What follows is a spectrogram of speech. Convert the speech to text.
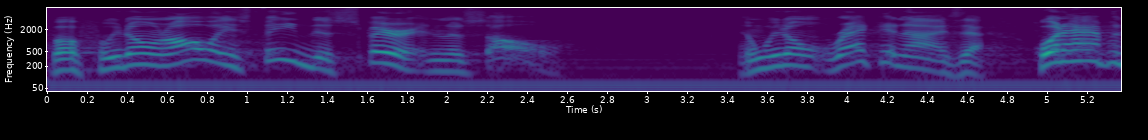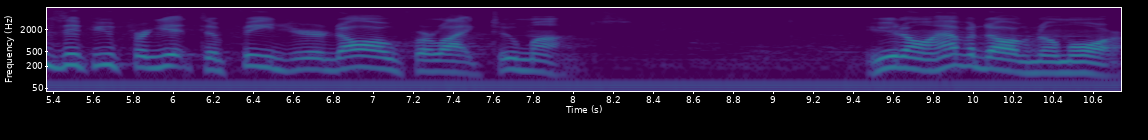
But we don't always feed the spirit and the soul. And we don't recognize that. What happens if you forget to feed your dog for like two months? You don't have a dog no more.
